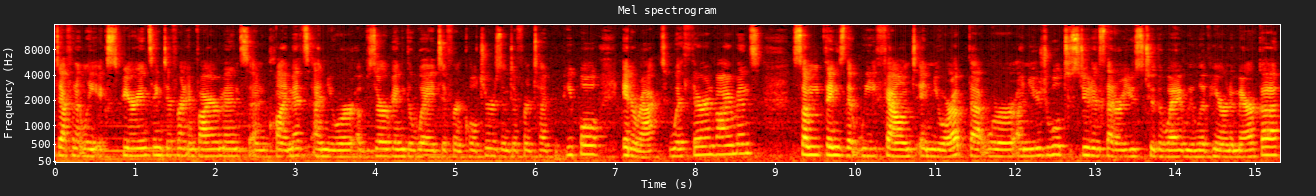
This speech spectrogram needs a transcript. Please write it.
definitely experiencing different environments and climates and you're observing the way different cultures and different type of people interact with their environments. some things that we found in Europe that were unusual to students that are used to the way we live here in America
